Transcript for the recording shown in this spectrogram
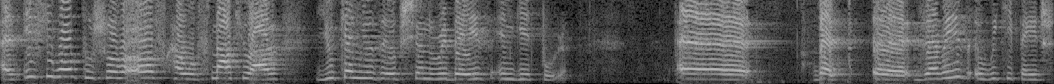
And if you want to show off how smart you are, you can use the option rebase in git pull. Uh, but uh, there is a wiki page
